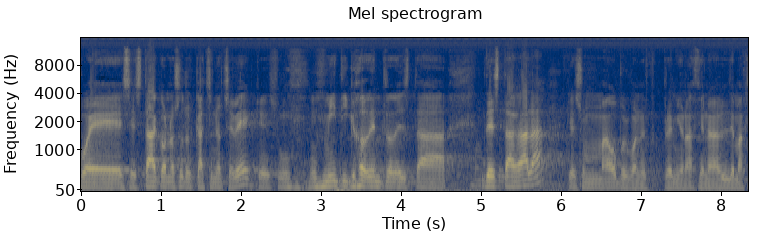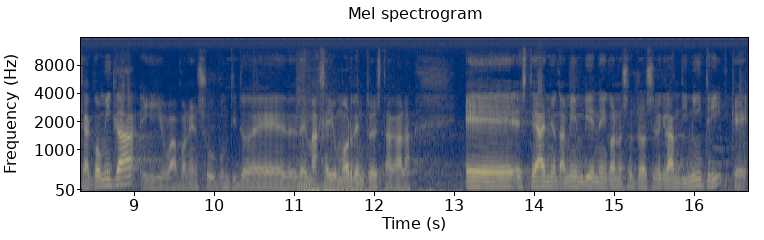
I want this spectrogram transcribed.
pues está con nosotros Cachinoche B, que es un, mítico dentro de esta, de esta gala, que es un mago, pues bueno, es Premio Nacional de Magia Cómica y va a poner su puntito de magia y humor dentro de esta gala. Eh, este año también viene con nosotros el gran Dimitri, que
